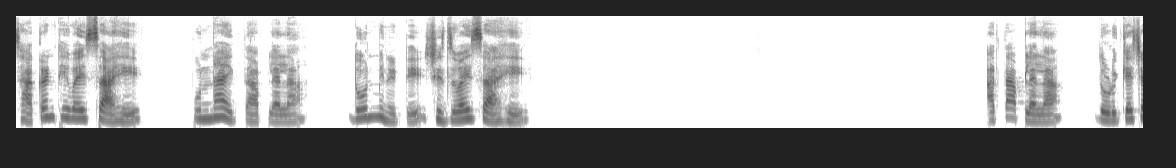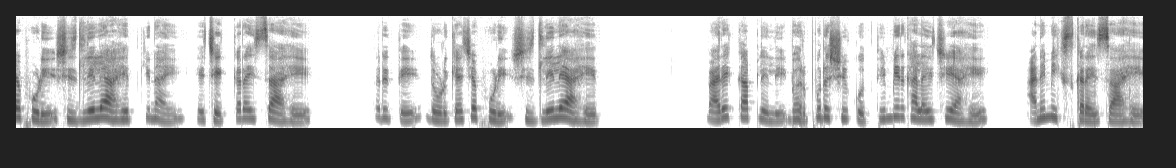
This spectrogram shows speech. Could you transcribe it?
झाकण ठेवायचं आहे. पुन्हा एकदा आपल्याला दोन मिनिटे शिजवायचं आहे. आता आपल्याला दोडक्याच्या फोडी शिजलेल्या आहेत की नाही हे चेक करायचं आहे. तर इथे दोडक्याच्या फोडी शिजलेल्या आहेत. बारीक कापलेली भरपूर अशी कोथिंबीर घालायची आहे आणि मिक्स करायचं आहे.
